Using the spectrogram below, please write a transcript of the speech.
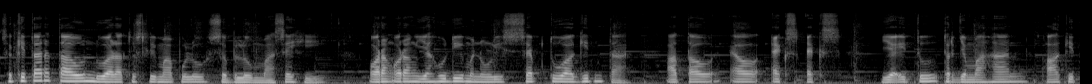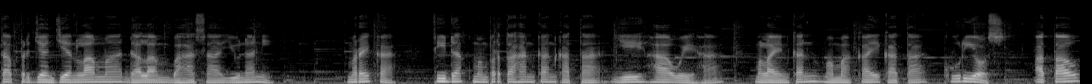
Sekitar tahun 250 sebelum Masehi, orang-orang Yahudi menulis Septuaginta atau LXX, yaitu terjemahan Alkitab Perjanjian Lama dalam bahasa Yunani. Mereka tidak mempertahankan kata YHWH, melainkan memakai kata kurios atau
